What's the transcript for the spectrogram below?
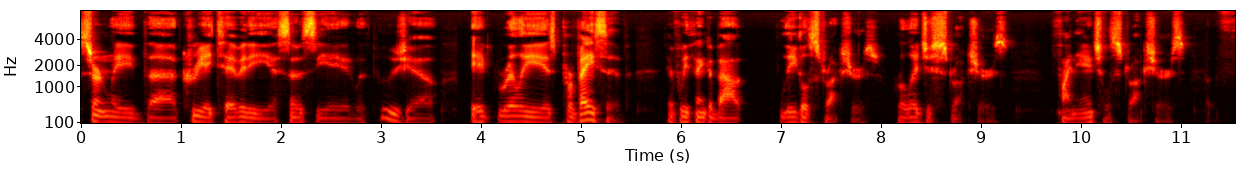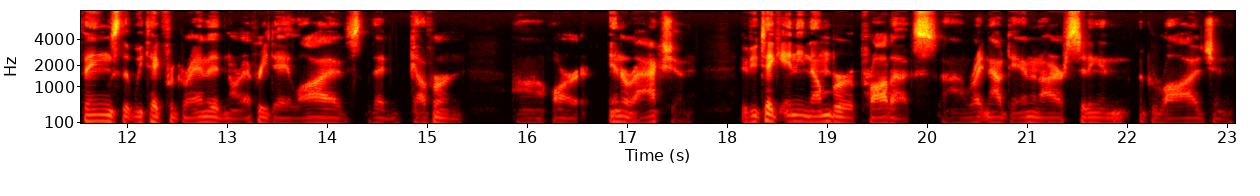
certainly the creativity associated with Peugeot. It really is pervasive if we think about legal structures, religious structures, financial structures things that we take for granted in our everyday lives that govern uh, our interaction. If you take any number of products, uh, right now, Dan and I are sitting in a garage and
